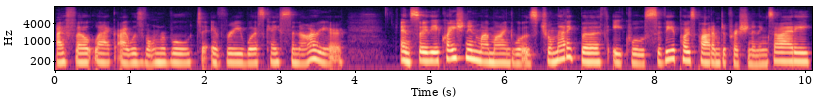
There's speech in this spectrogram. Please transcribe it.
I felt like I was vulnerable to every worst case scenario. And so the equation in my mind was traumatic birth equals severe postpartum depression and anxiety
